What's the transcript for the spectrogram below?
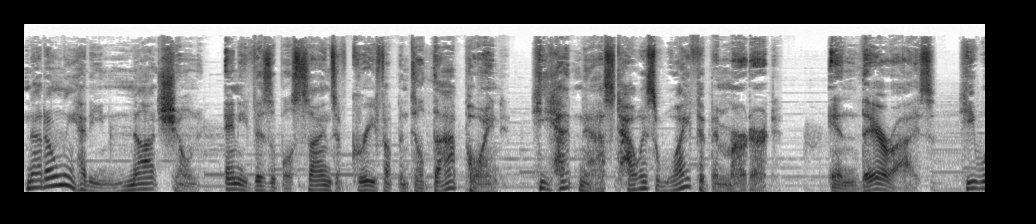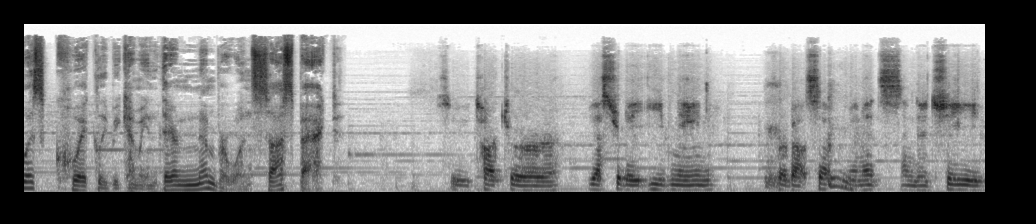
Not only had he not shown any visible signs of grief up until that point, he hadn't asked how his wife had been murdered. In their eyes, he was quickly becoming their number one suspect. So you talked to her yesterday evening for about seven minutes, and did she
